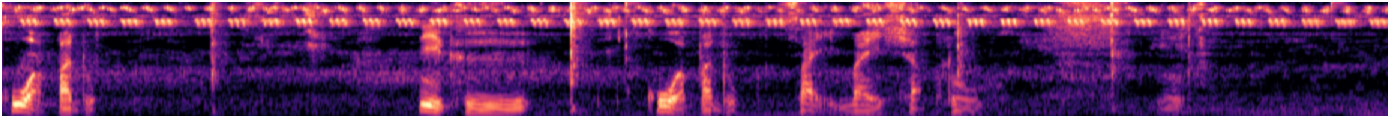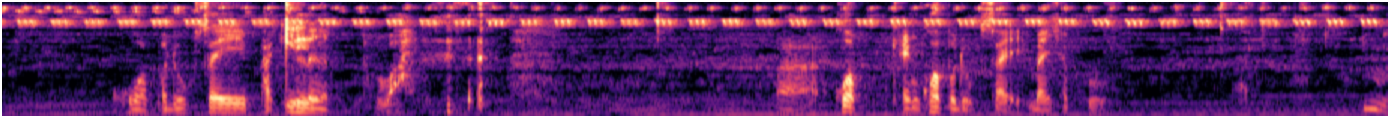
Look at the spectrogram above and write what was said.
ขั่วปลาดุก นี่คือขั่วปลาดุกใส่ใบชะพลูขั่วปลาดุกใส่ผักอีเลิศว่ะควบแกงขั่วปลาดุกใส่ใบชะพลู อืม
